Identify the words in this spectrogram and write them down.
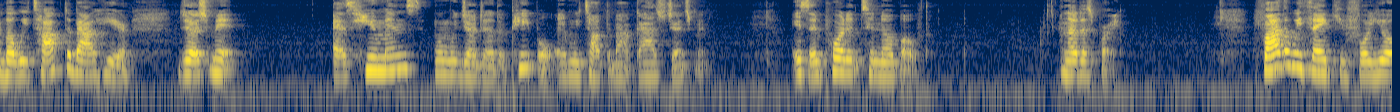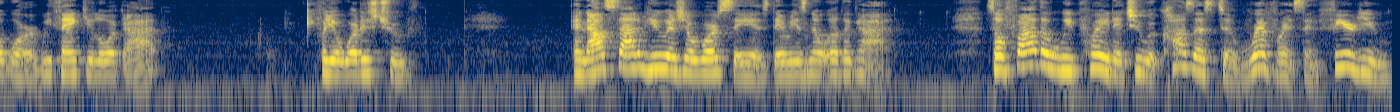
But we talked about here judgment as humans when we judge other people, and we talked about God's judgment it's important to know both. Let us pray. Father, we thank you for your word. We thank you, Lord God, for your word is truth. And outside of you, as your word says, there is no other God. So, Father, we pray that you would cause us to reverence and fear you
